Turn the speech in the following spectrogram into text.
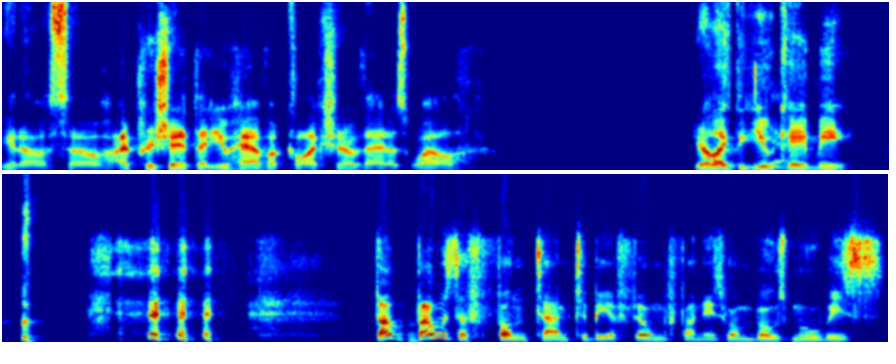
You know, so I appreciate that you have a collection of that as well. You're like the UK yeah. me. that that was a fun time to be a film fan. Is when those movies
